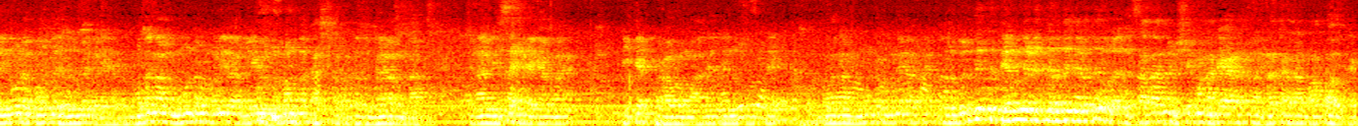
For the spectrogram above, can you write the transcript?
என்னோட பங்கு எதுவுமே கிடையாது. முதல் நாள் மூன்றரை மணி வரையும் ரொம்ப கஷ்டப்பட்டது மேடம் தான் ஏன்னா விசா கிடைக்காம டிக்கெட் ப்ராப்ளம் அது இதுன்னு போட்டு முதல் நாள் மூன்றரை மணி வரைக்கும் ஒரு விருதுக்கு தேர்ந்தெடுக்கிறதுங்கிறது ஒரு சாதாரண விஷயமா நிறைய இடத்துல நடக்கிறதா பாப்பாவுக்கு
